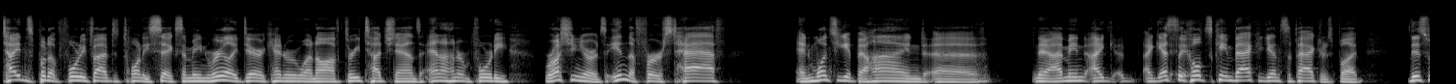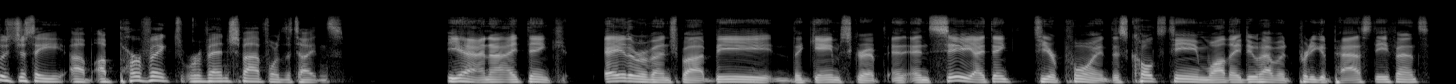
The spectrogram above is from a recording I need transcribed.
Titans put up 45 to 26. I mean, really, Derrick Henry went off three touchdowns and 140 rushing yards in the first half. And once you get behind, uh, yeah, I mean, I I guess the Colts came back against the Packers, but this was just a a, a perfect revenge spot for the Titans. Yeah, and I think a the revenge spot, b the game script, and and c I think to your point, this Colts team, while they do have a pretty good pass defense,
